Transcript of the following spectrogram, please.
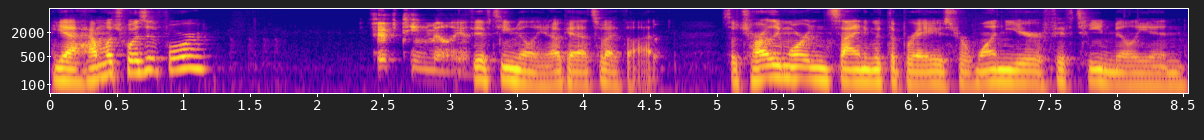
Yeah, how much was it for? fifteen million. 15 million. Okay, that's what I thought. So Charlie Morton signing with the Braves for 1 year, 15 million.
